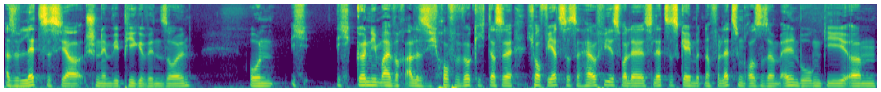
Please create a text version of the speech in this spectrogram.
also letztes Jahr schon MVP gewinnen sollen. Und ich, ich gönne ihm einfach alles. Ich hoffe wirklich, dass er, ich hoffe jetzt, dass er healthy ist, weil er ist letztes Game mit einer Verletzung raus in seinem Ellenbogen, die ähm,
